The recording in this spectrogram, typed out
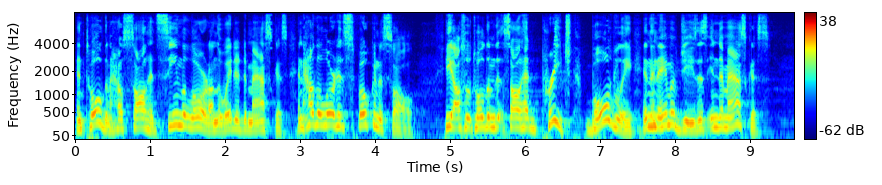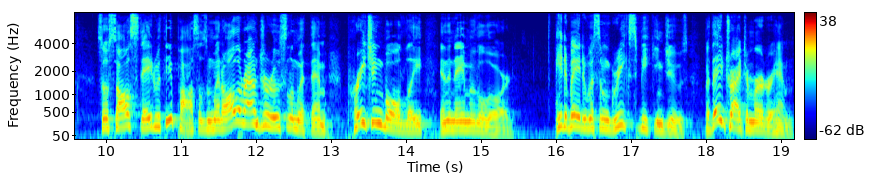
and told them how Saul had seen the Lord on the way to Damascus and how the Lord had spoken to Saul. He also told them that Saul had preached boldly in the name of Jesus in Damascus. So Saul stayed with the apostles and went all around Jerusalem with them, preaching boldly in the name of the Lord. He debated with some Greek speaking Jews, but they tried to murder him.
